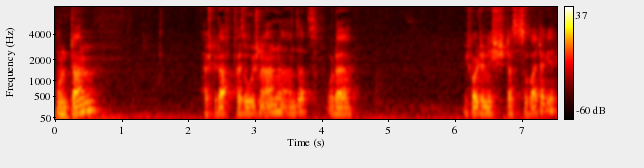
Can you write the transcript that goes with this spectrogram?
Und dann habe ich gedacht, versuche ich einen anderen Ansatz oder ich wollte nicht, dass es so weitergeht.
